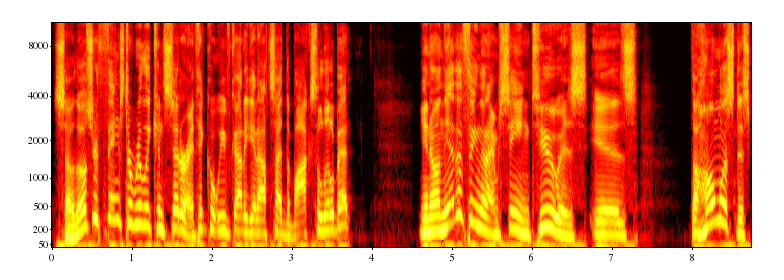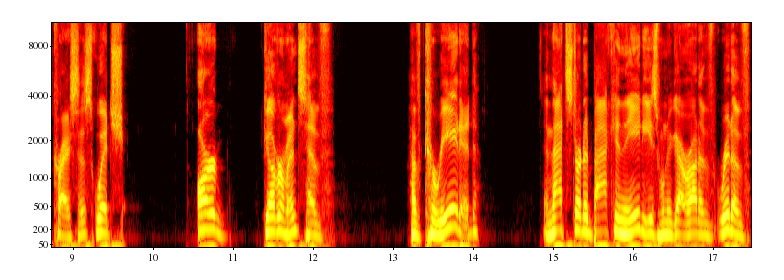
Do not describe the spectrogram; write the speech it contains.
So those are things to really consider. I think what we've got to get outside the box a little bit. You know, and the other thing that I'm seeing too is is the homelessness crisis, which our governments have have created, and that started back in the 80s when we got rid of rid of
